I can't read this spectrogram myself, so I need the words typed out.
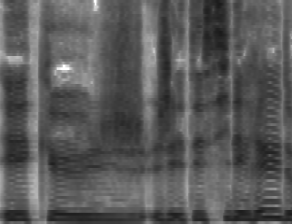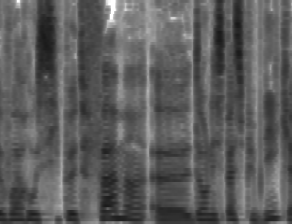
et que mhm. j'ai été sidérée de voir aussi peu de femmes euh, dans l'espace public,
